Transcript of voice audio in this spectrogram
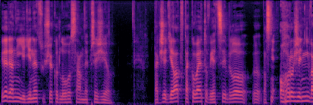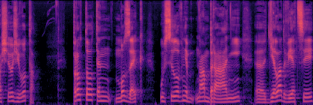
kde daný jedinec už jako dlouho sám nepřežil. Takže dělat takovéto věci bylo eh, vlastně ohrožení vašeho života. Proto ten mozek usilovně nám brání eh, dělat věci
